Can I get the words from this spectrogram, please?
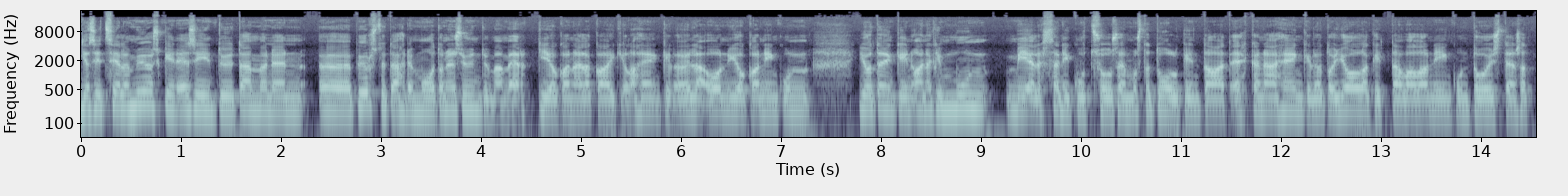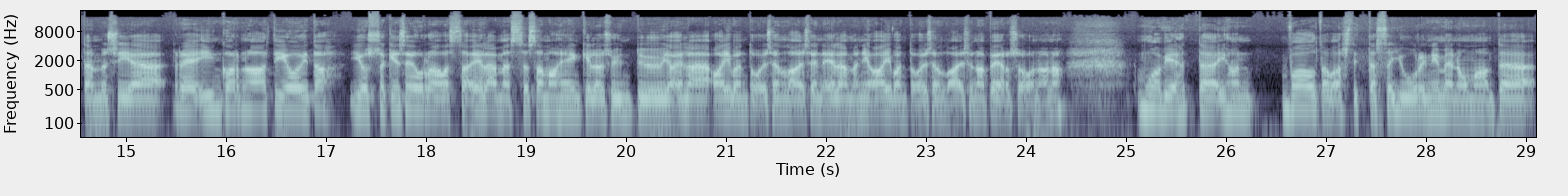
Ja sitten siellä myöskin esiintyy tämmöinen pyrstötähden muotoinen syntymämerkki, joka näillä kaikilla henkilöillä on, joka niin kun jotenkin ainakin mun mielessäni kutsuu semmoista tulkintaa, että ehkä nämä henkilöt on jollakin tavalla niin kuin toistensa tämmöisiä reinkarnaatioita. Jossakin seuraavassa elämässä sama henkilö syntyy ja elää aivan toisenlaisen elämän ja aivan toisenlaisena persoonana. Mua viehättää ihan valtavasti tässä juuri nimenomaan tämä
